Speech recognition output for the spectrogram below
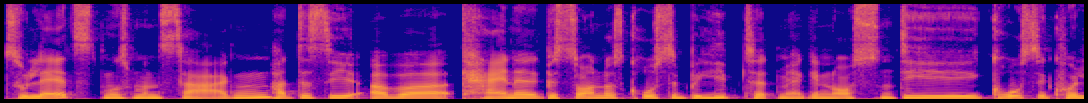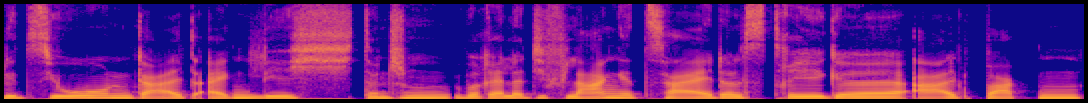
Zuletzt, muss man sagen, hatte sie aber keine besonders große Beliebtheit mehr genossen. Die Große Koalition galt eigentlich dann schon über relativ lange Zeit als träge, altbacken.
